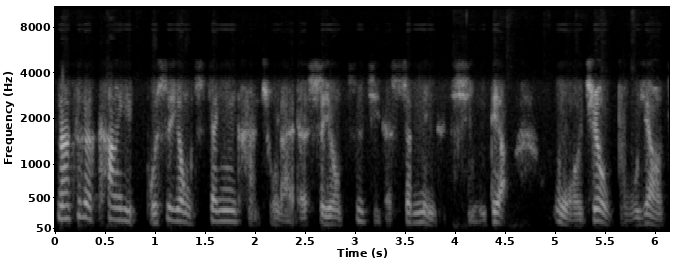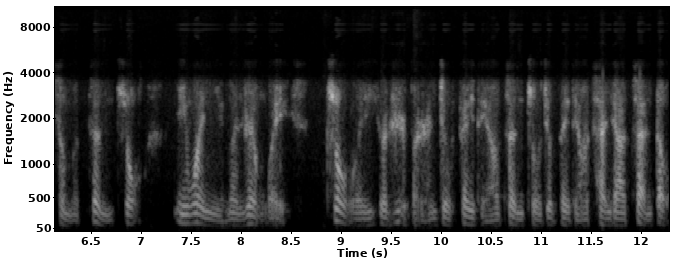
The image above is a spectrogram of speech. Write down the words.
那这个抗议不是用声音喊出来的，是用自己的生命的情调。我就不要这么振作，因为你们认为作为一个日本人就非得要振作，就非得要参加战斗，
